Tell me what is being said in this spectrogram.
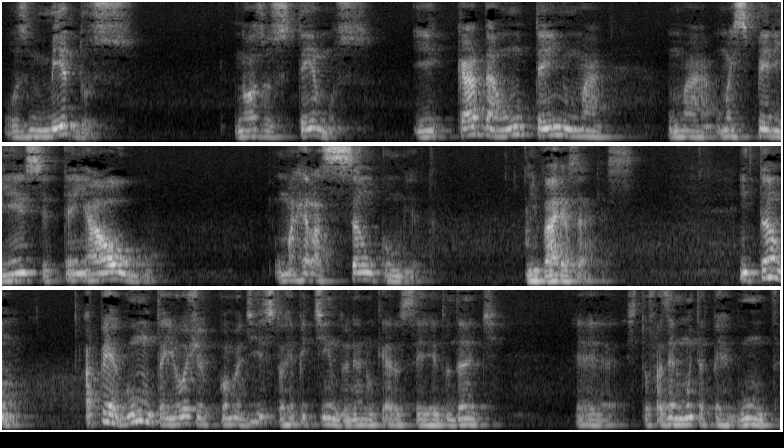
os medos nós os temos e cada um tem uma, uma, uma experiência, tem algo, uma relação com o medo em várias áreas. Então, a pergunta, e hoje, como eu disse, estou repetindo, né? não quero ser redundante, é, estou fazendo muita pergunta.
